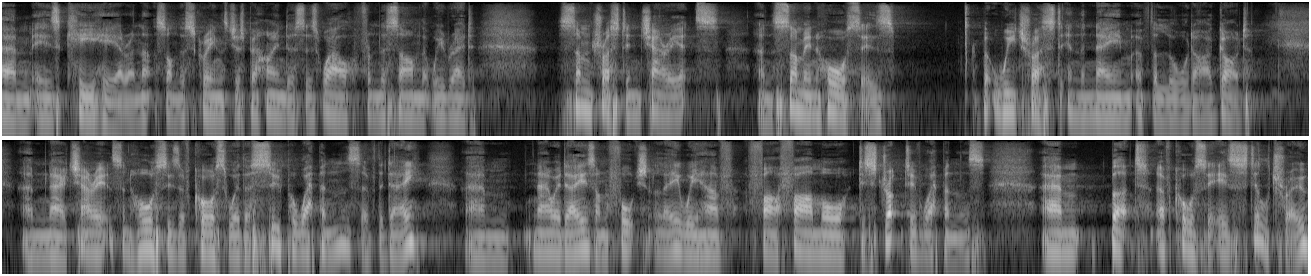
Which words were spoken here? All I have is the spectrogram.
um, is key here, and that's on the screens just behind us as well from the psalm that we read. Some trust in chariots and some in horses, but we trust in the name of the Lord our God. Um, now, chariots and horses, of course, were the super weapons of the day. Um, nowadays, unfortunately, we have far, far more destructive weapons. Um, but, of course, it is still true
